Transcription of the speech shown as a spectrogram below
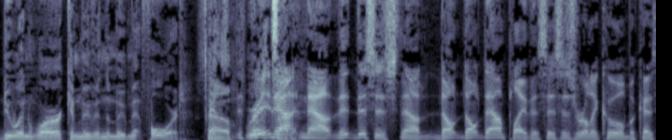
doing work and moving the movement forward. So really now, now, this is now don't don't downplay this. This is really cool because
